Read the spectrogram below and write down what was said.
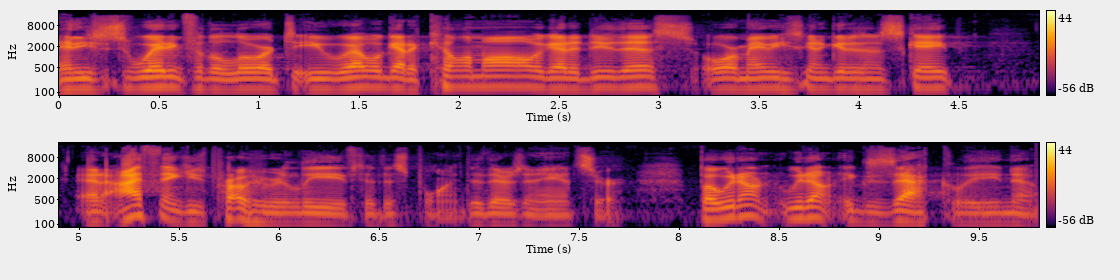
And he's just waiting for the Lord to, well, we got to kill them all. We got to do this. Or maybe he's going to get an escape. And I think he's probably relieved at this point that there's an answer. But we don't, we don't exactly know.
